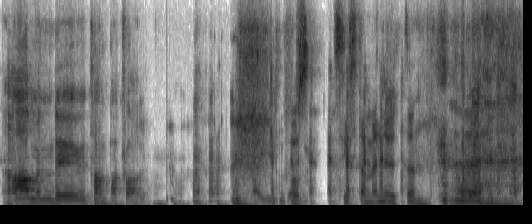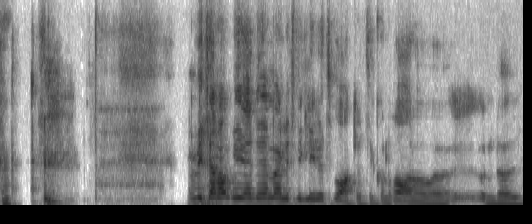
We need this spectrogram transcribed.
Ja, men det är Tampa kvar. ja, Sista minuten. vi kan, det är möjligt att vi glider tillbaka till Colorado under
